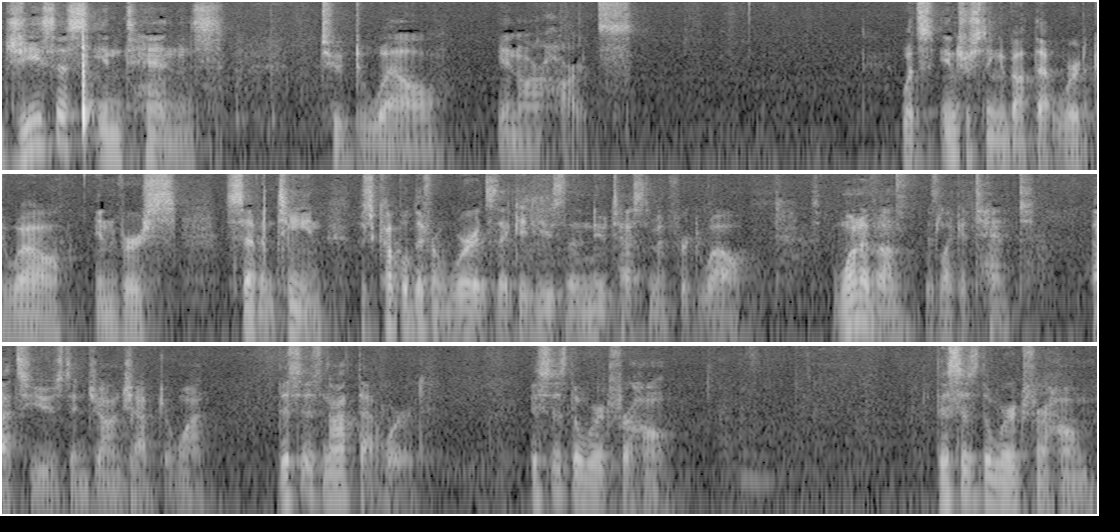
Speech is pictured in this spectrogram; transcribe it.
Jesus intends to dwell in our hearts. What's interesting about that word dwell in verse 17, there's a couple different words that get used in the New Testament for dwell. One of them is like a tent. That's used in John chapter 1. This is not that word. This is the word for home. This is the word for home.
